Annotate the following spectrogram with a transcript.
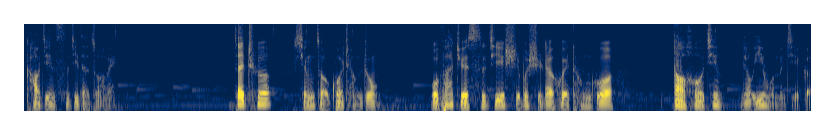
靠近司机的座位。在车行走过程中，我发觉司机时不时的会通过倒后镜留意我们几个。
